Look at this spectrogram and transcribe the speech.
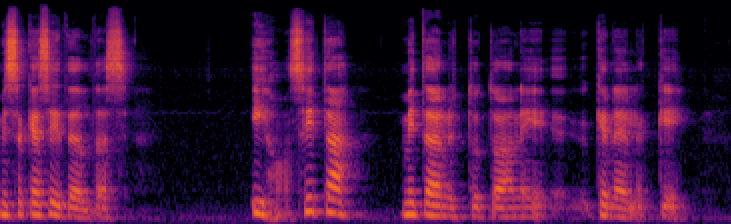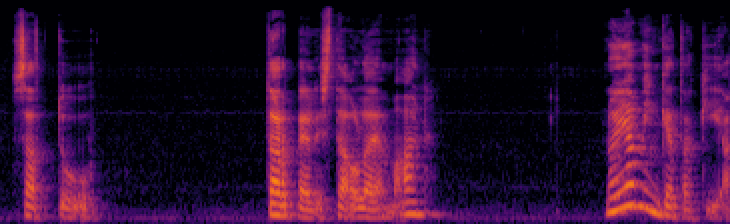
missä käsiteltäisiin ihan sitä, mitä nyt tota, niin, kenellekin sattuu tarpeellista olemaan. No ja minkä takia?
